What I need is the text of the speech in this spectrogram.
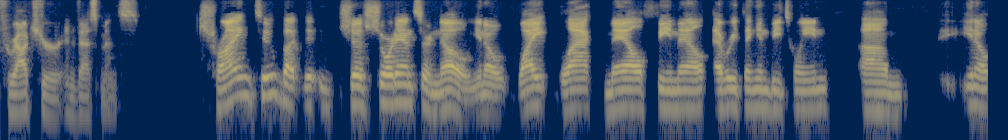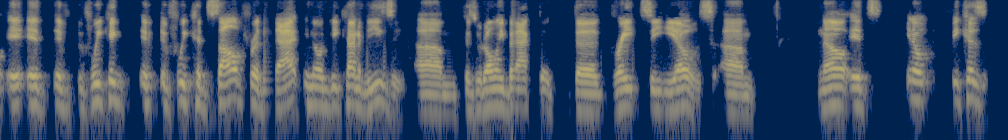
throughout your investments? Trying to, but just short answer, no. You know, white, black, male, female, everything in between. Um, you know, it, it, if, we could if, if we could solve for that, you know, it'd be kind of easy because um, it would only back the, the great CEOs. Um, no, it's you know because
